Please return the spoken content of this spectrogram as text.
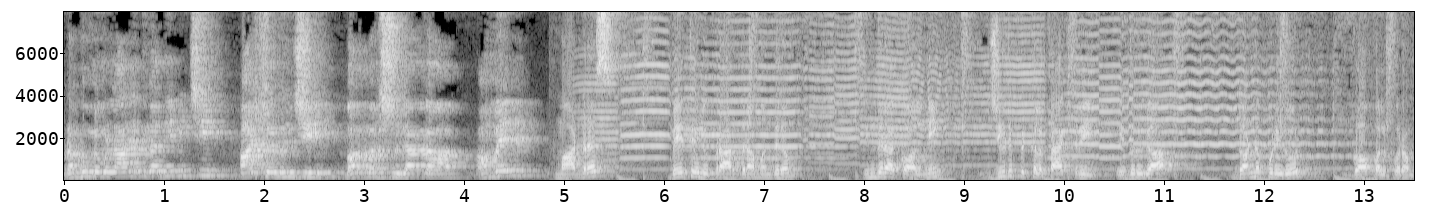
ప్రభు మిమ్మల్ని ఆ రీతిగా దీవించి ఆశీర్వదించి బలపరచునుగాక గాక. మా అడ్రస్ బేతేలు ప్రార్థనా మందిరం ఇందిరా కాలనీ జీడిపిక్కల ఫ్యాక్టరీ ఎదురుగా దొండపూడి రోడ్ గోపాలపురం.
